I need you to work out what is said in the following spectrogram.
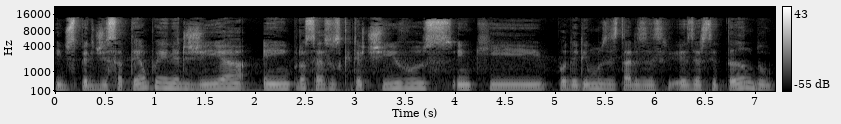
e desperdiça tempo e energia em processos criativos em que poderíamos estar exercitando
